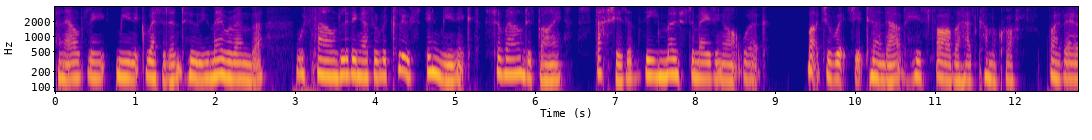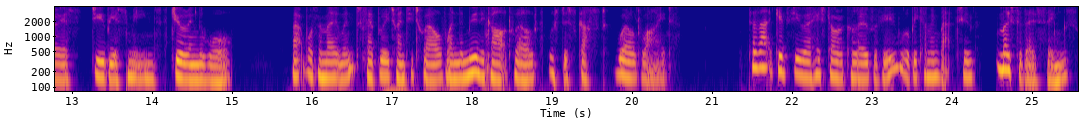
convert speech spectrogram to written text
an elderly Munich resident who you may remember was found living as a recluse in Munich, surrounded by stashes of the most amazing artwork, much of which it turned out his father had come across by various dubious means during the war. That was a moment, February 2012, when the Munich art world was discussed worldwide. So that gives you a historical overview. We'll be coming back to most of those things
